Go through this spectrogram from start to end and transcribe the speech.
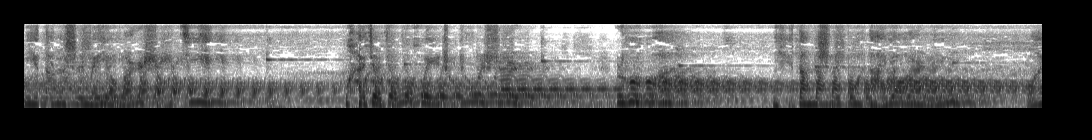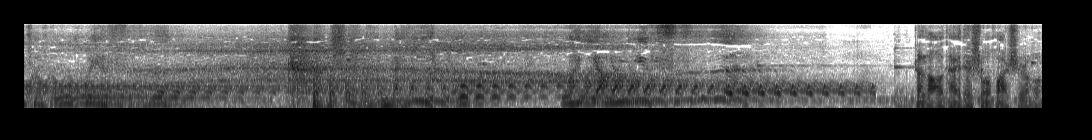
你当时没有玩手机，我就不会出事儿。如果你当时拨打幺二零，我就不会死。可是你没有，我要你死！这老太太说话时候，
